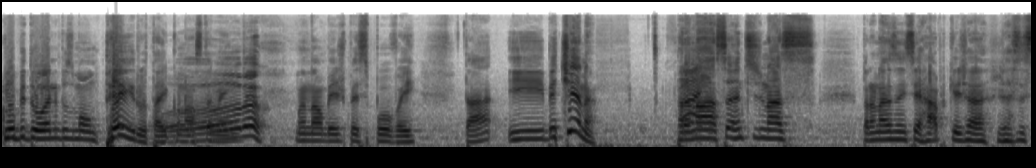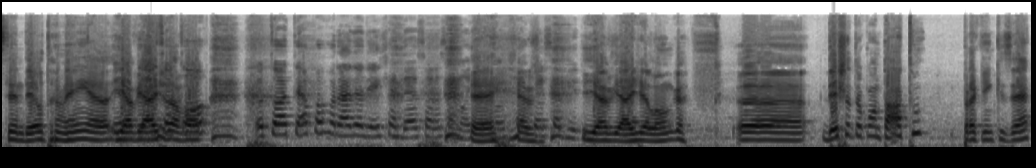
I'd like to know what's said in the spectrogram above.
Clube do Ônibus Monteiro tá aí com nós Ô, também. meu. Mandar um beijo pra esse povo aí, tá? E Betina, para nós antes de nós para nós encerrar porque já, já se estendeu também a- e a viagem da tô- volta Eu tô até apavorada ali que é 10 horas da noite. É, eu não tinha é, percebido. e a viagem é longa. Ah, deixa teu contato pra quem quiser,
